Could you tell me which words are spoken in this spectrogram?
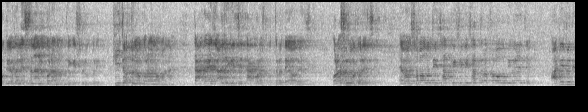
ওকে ওখানে স্নান করানো থেকে শুরু করে কি যত্ন করানো হয় ঢাকায় যা লেগেছে তা খরচপত্র দেওয়া হয়েছে, পড়াশুনো করেছে এবং সভাপতি ছাত্র ছাত্রী ছাত্র সভাপতি হয়েছে। পার্টি যদি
